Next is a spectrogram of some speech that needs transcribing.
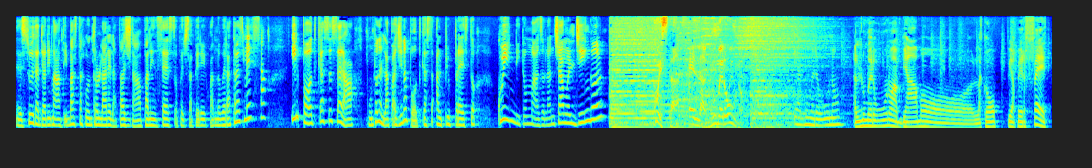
eh, sui radio animati, basta controllare la pagina palinsesto per sapere quando verrà trasmessa. Il podcast sarà appunto nella pagina podcast al più presto. Quindi Tommaso, lanciamo il jingle Questa è la numero uno. e al numero uno Al numero uno abbiamo la coppia perfetta,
